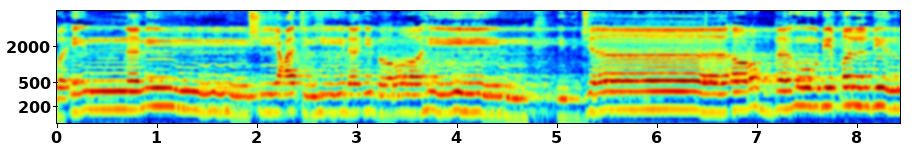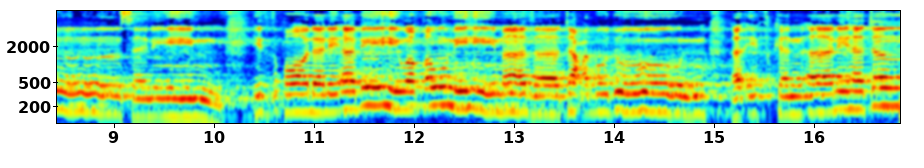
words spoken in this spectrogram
وإن من شيعته لإبراهيم إذ جاء ربه بقلب سليم إذ قال لأبيه وقومه ماذا تعبدون؟ أئفكا آلهة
